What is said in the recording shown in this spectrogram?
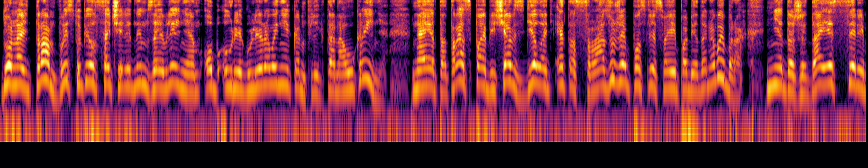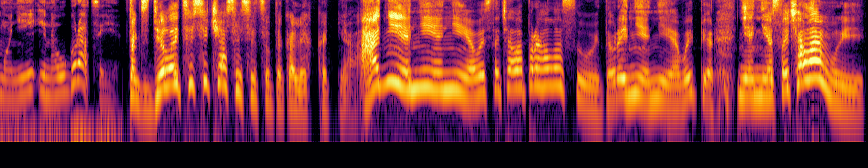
Дональд Трамп выступил с очередным заявлением об урегулировании конфликта на Украине, на этот раз пообещав сделать это сразу же после своей победы на выборах, не дожидаясь церемонии инаугурации. Так сделайте сейчас, если це така легкотня. А ні, ні, ні, ви спочатку проголосуйте. Говорю, Ні, ні, ви пер... Ні, ні, спочатку ви.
